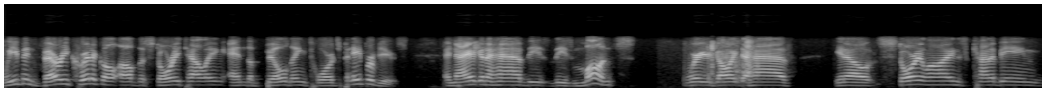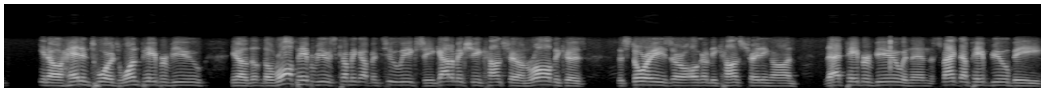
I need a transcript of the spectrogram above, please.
we've been very critical of the storytelling and the building towards pay-per-views, and now you're going to have these these months where you're going to have, you know, storylines kind of being, you know, heading towards one pay-per-view. You know, the the Raw pay-per-view is coming up in two weeks, so you got to make sure you concentrate on Raw because the stories are all going to be concentrating on that pay-per-view, and then the SmackDown pay-per-view will be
